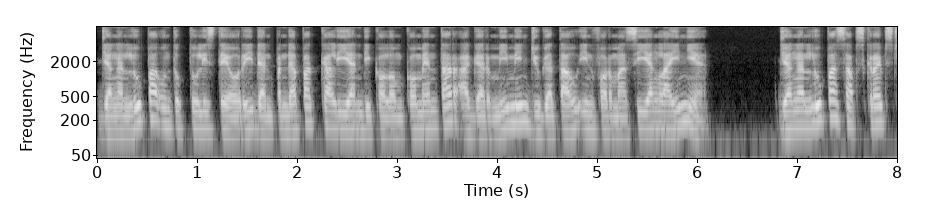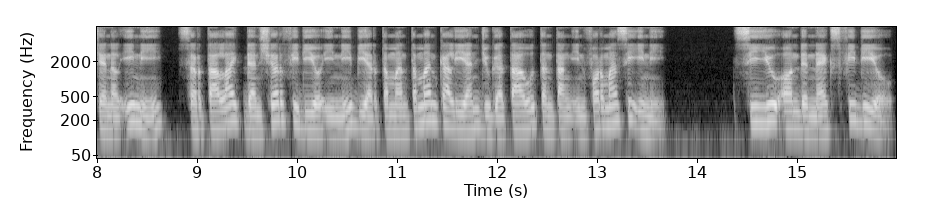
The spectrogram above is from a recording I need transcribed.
Jangan lupa untuk tulis teori dan pendapat kalian di kolom komentar agar Mimin juga tahu informasi yang lainnya. Jangan lupa subscribe channel ini, serta like dan share video ini biar teman-teman kalian juga tahu tentang informasi ini. See you on the next video.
